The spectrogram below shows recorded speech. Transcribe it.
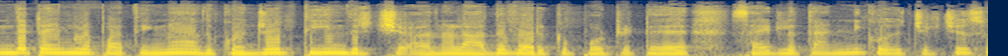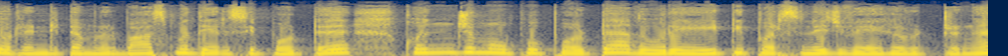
இந்த டைமில் பார்த்தீங்கன்னா அது கொஞ்சம் தீந்துருச்சு. அதனால் அதை வறுக்க போட்டுட்டு சைடில் தண்ணி கொதிச்சிருச்சு. ஸோ ரெண்டு டம்ளர் பாஸ்மதி அரிசி போட்டு கொஞ்சமாக உப்பு போட்டு அது ஒரு எயிட்டி பர்சன்டேஜ் வேக விட்டுருங்க.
